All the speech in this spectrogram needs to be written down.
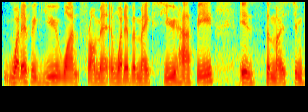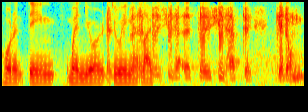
whatever you want from it and whatever makes you happy is the most important thing when you're doing it. Like, first, you'd ha- at first you'd have to get on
